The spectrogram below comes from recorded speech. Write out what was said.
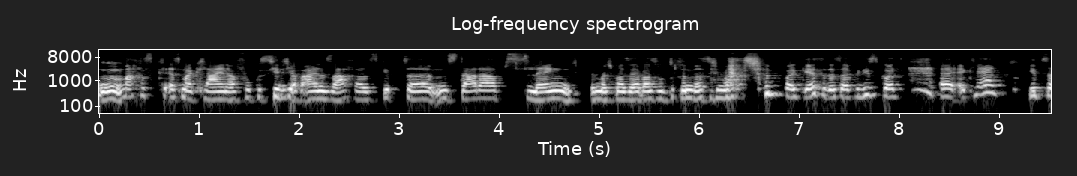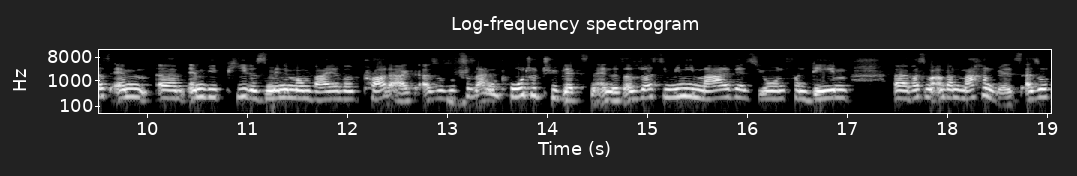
mach es erstmal kleiner, fokussiere dich auf eine Sache. Es gibt äh, im Startup-Slang, ich bin manchmal selber so drin, dass ich mal schon vergesse, deshalb will ich es kurz äh, erklären, gibt es das M, äh, MVP, das Minimum Viable Product, also sozusagen ein Prototyp letzten Endes. Also du hast die Minimalversion von dem, äh, was du irgendwann machen willst. Also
